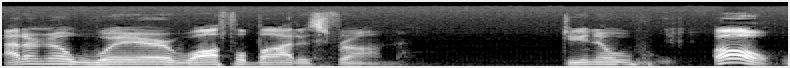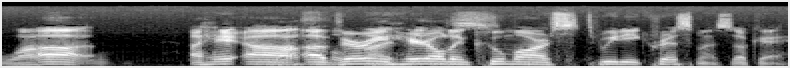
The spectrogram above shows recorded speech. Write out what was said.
I don't know where Wafflebot is from. Do you know? Oh, Waffle- uh, a, uh, a very Wafflebot Harold and Kumar's 3D Christmas. Okay,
